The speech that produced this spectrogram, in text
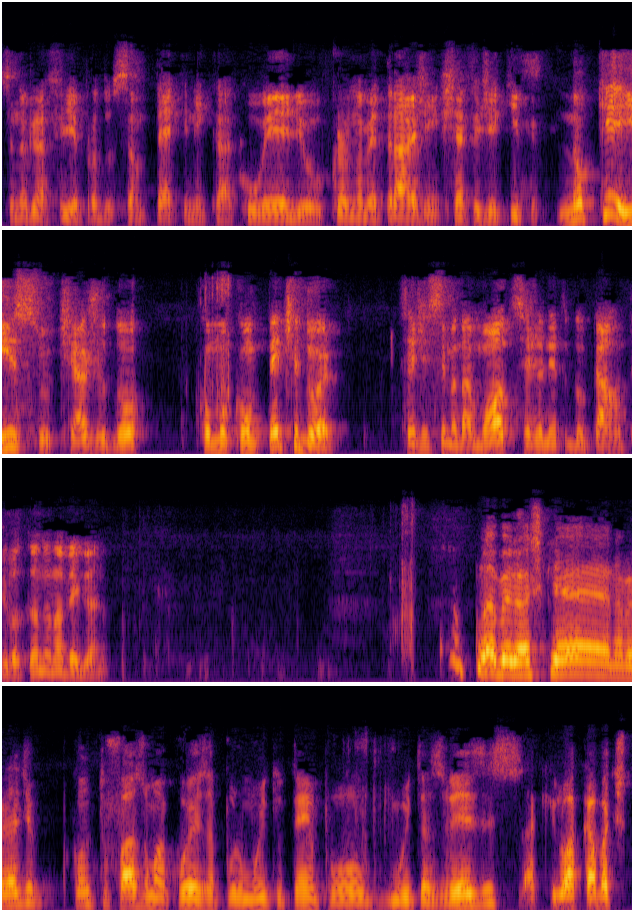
cenografia, produção técnica, coelho, cronometragem, chefe de equipe. No que isso te ajudou como competidor? Seja em cima da moto, seja dentro do carro, pilotando ou navegando? Kleber, eu acho que é, na verdade, quando tu faz uma coisa por muito tempo ou muitas vezes, aquilo acaba, te,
